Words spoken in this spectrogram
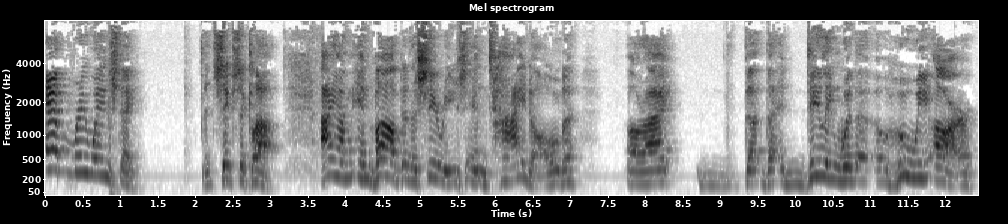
every Wednesday at six o'clock. I am involved in a series entitled, all right, the, the dealing with uh, who we are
